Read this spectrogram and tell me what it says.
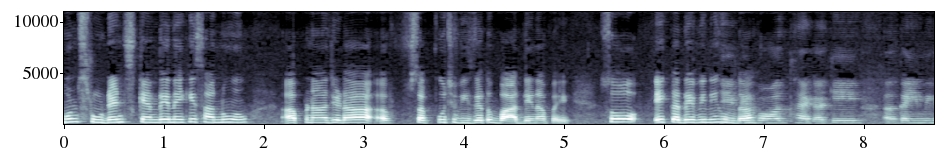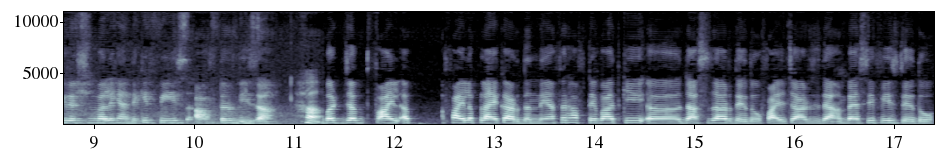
ਹੁਣ ਸਟੂਡੈਂਟਸ ਕਹਿੰਦੇ ਨੇ ਕਿ ਸਾਨੂੰ ਆਪਣਾ ਜਿਹੜਾ ਸਭ ਕੁਝ ਵੀਜ਼ੇ ਤੋਂ ਬਾਅਦ ਦੇਣਾ ਪਏ। ਸੋ ਇਹ ਕਦੇ ਵੀ ਨਹੀਂ ਹੁੰਦਾ। ਬਹੁਤ ਹੈਗਾ ਕਿ ਕਈ ਇਮੀਗ੍ਰੇਸ਼ਨ ਵਾਲੇ ਕਹਿੰਦੇ ਕਿ ਫੀਸ ਆਫਟਰ ਵੀਜ਼ਾ ਹਾਂ। ਬਟ ਜਬ ਫਾਈਲ ਫਾਈਲ ਅਪਲਾਈ ਕਰ ਦਿੰਦੇ ਆ ਫਿਰ ਹਫ਼ਤੇ ਬਾਅਦ ਕੀ ਅ, 10000 ਦੇ ਦਿਓ ਫਾਈਲ ਚਾਰਜ ਦਾ ਐਮਬੈਸੀ ਫੀਸ ਦੇ ਦਿਓ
